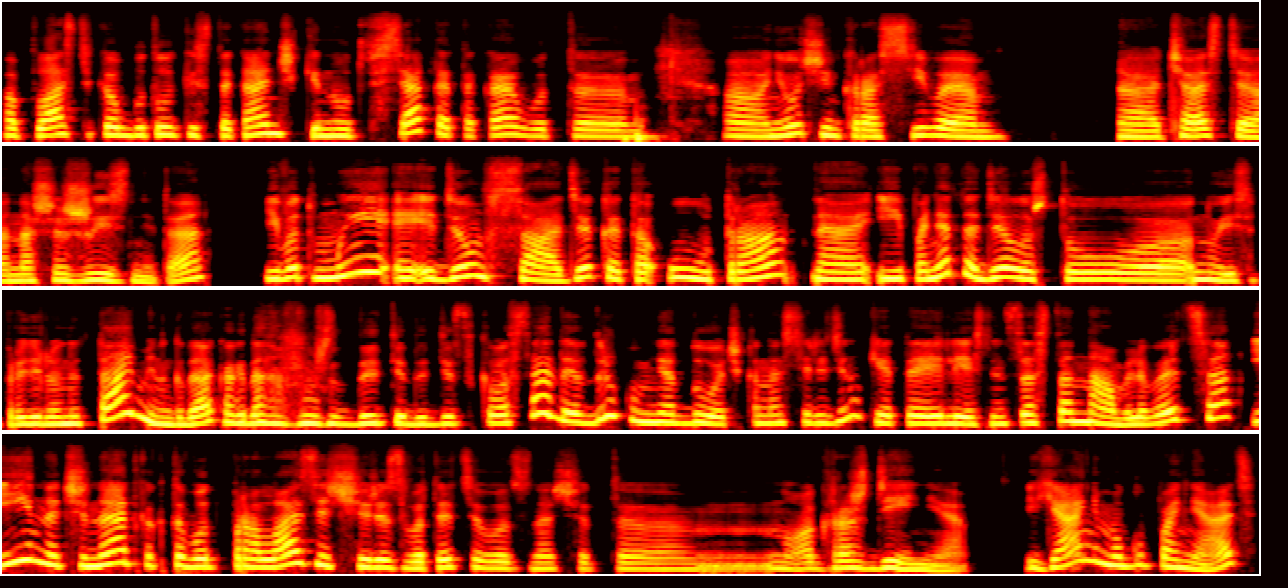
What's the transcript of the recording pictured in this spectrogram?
а, пластиковые бутылки, стаканчики, ну вот всякая такая вот э, э, не очень красивая э, часть нашей жизни, да. И вот мы э, идем в садик, это утро, э, и понятное дело, что, ну, есть определенный тайминг, да, когда нам нужно дойти до детского сада, и вдруг у меня дочка на серединке этой лестницы останавливается и начинает как-то вот пролазить через вот эти вот, значит, э, ну, ограждения. Я не могу понять,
